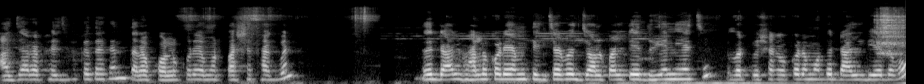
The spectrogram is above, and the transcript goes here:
আর যারা ফেসবুকে দেখেন, তারা ফলো করে আমার পাশে থাকবেন। ডাল ভালো করে আমি তিন চারবার জল পাল্টিয়ে ধুয়ে নিয়েছি। এবার প্রেশার কুকারের মধ্যে ডাল দিয়ে দেবো।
